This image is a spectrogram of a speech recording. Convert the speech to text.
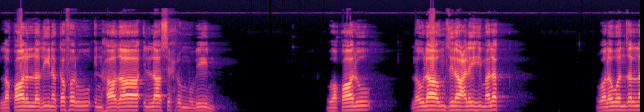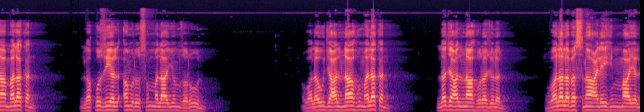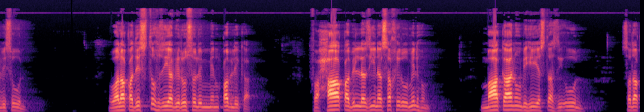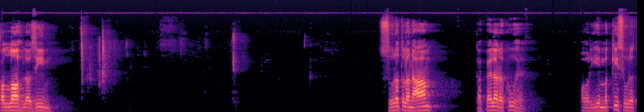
لقال الدین کفر انہادا اللہ سحر مبین وقالو لولا انزلہ علیہ ملک ولو انزلنا ملکن لقضی العمر ثم لا ضرون ولو جالناہ ملکن لجعلناہ رجلاً وللبسنا علیہم ما یلبسون ولقد استہزی برسل من قبل کا فحاق بالذین سخروا منہم ما کانوا به صدق اللہ العظیم صورت الانعام کا پہلا رقوع ہے اور یہ مکی صورت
